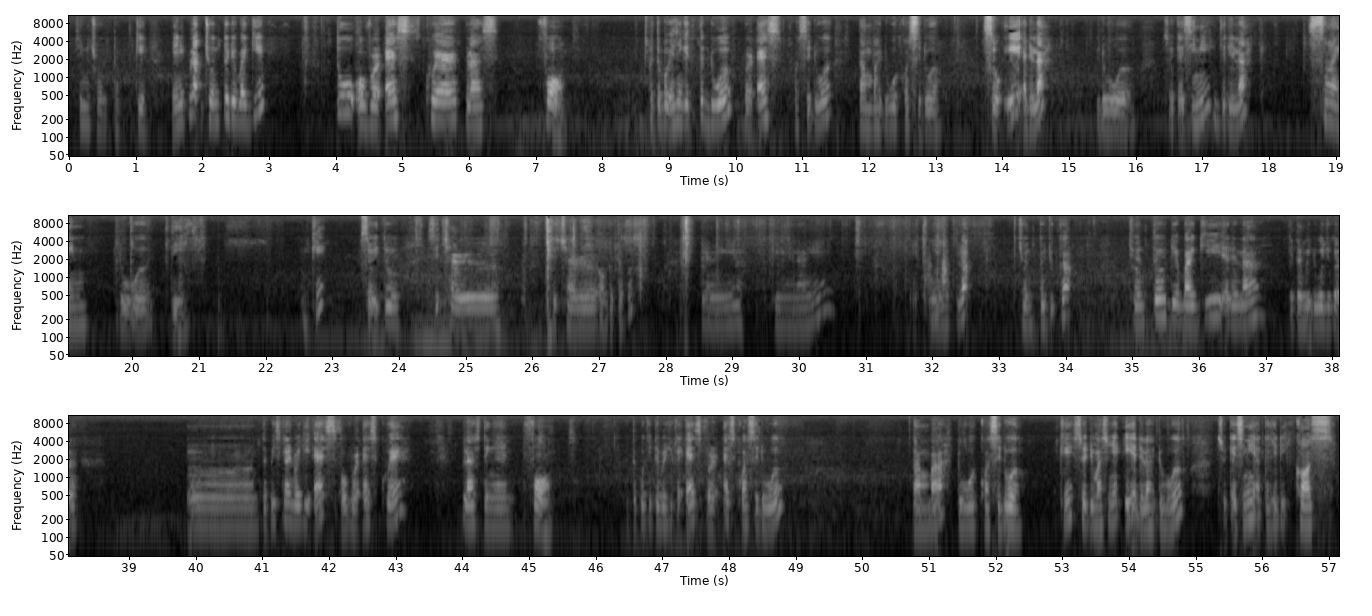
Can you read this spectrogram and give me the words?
Sini contoh. Okay. Yang ni pula contoh dia bagi 2 over S square plus 4. Ataupun kat sini kita 2 per S kuasa 2 tambah 2 kuasa 2. So, A adalah 2. So kat sini jadilah sin 2t. Okey. So itu secara secara orang kata apa? Yang ini lah. Okey, yang lain. Ini pula contoh juga. Contoh dia bagi adalah kita ambil dua jugalah. Um, tapi sekarang bagi S over S square plus dengan 4 ataupun kita boleh juga S per S kuasa 2 tambah 2 kuasa 2 ok so dia maksudnya A adalah 2 so kat sini akan jadi cos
